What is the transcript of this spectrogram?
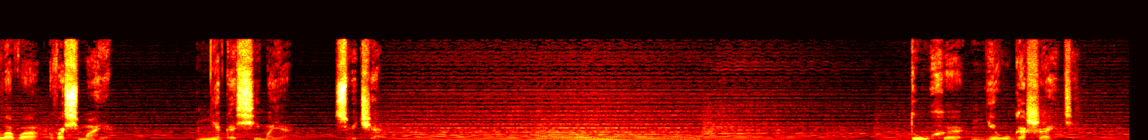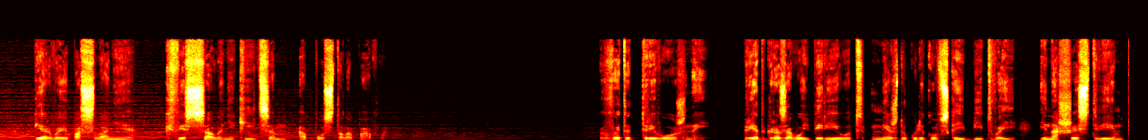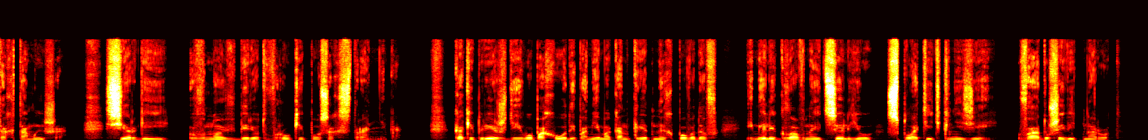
Глава восьмая. Негасимая свеча. Духа не угашайте. Первое послание к фессалоникийцам апостола Павла. В этот тревожный, предгрозовой период между Куликовской битвой и нашествием Тахтамыша Сергий вновь берет в руки посох странника. Как и прежде, его походы, помимо конкретных поводов, имели главной целью сплотить князей, воодушевить народ.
